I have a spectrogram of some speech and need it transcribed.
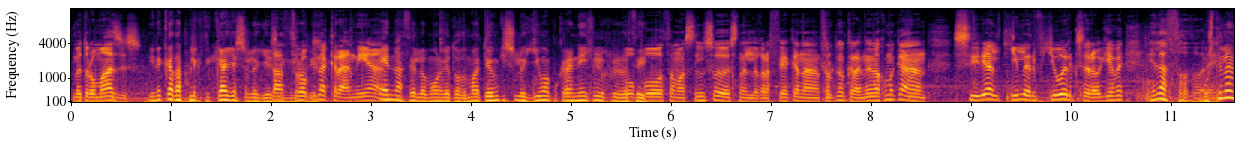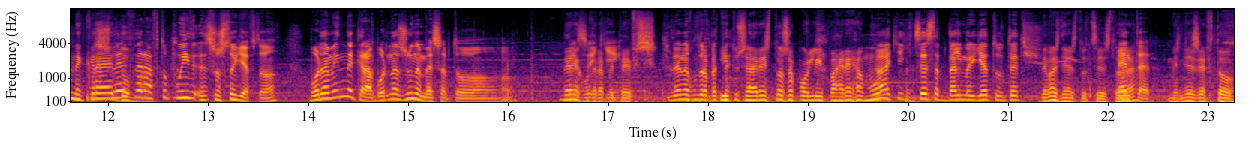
Με τρομάζεις. Είναι καταπληκτικά για συλλογές. Τα ανθρώπινα κρανία. Ένα θέλω μόνο για το δωμάτιό μου και η συλλογή μου από κρανία έχει ολοκληρωθεί. Πω, πω, θα μας στείλουν στο- στην αλληλογραφία κανένα ανθρώπινο κρανίο να έχουμε κανέναν serial killer viewer, ξέρω. Και... Έλα, Θόδωρε. Μου στείλανε νεκρά Σου έντομα. έφερα αυτό που είδε. Σωστό γι' αυτό. Μπορεί να μην είναι νεκρά, μπορεί να ζουν μέσα από το. Δεν μέσα έχουν εκεί. τραπετεύσει. Δεν έχουν Ή τραπετεύσει. τους αρέσει τόσο πολύ η παρέα μου. Α, και έχει τσέστα από την άλλη μεριά του τέτοιου. Δεν μας νοιάζει το τσες τώρα. Enter. Μας νοιάζει αυτό.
